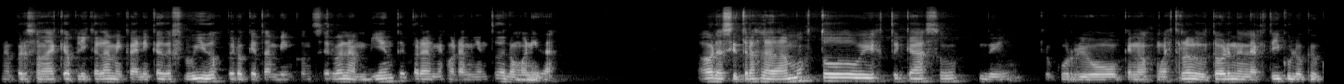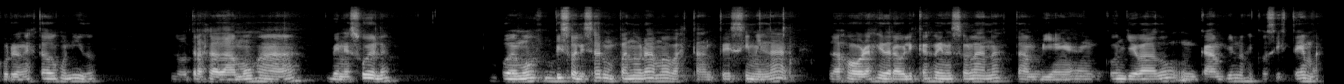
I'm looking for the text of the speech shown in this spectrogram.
una persona que aplica la mecánica de fluidos, pero que también conserva el ambiente para el mejoramiento de la humanidad. Ahora, si trasladamos todo este caso de, que ocurrió, que nos muestra el autor en el artículo que ocurrió en Estados Unidos, lo trasladamos a Venezuela, podemos visualizar un panorama bastante similar. Las obras hidráulicas venezolanas también han conllevado un cambio en los ecosistemas.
